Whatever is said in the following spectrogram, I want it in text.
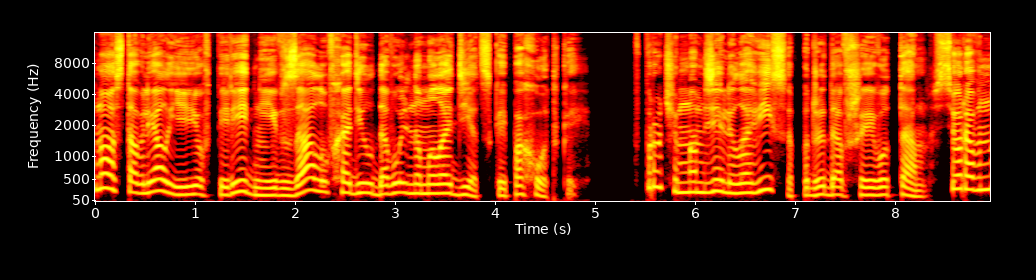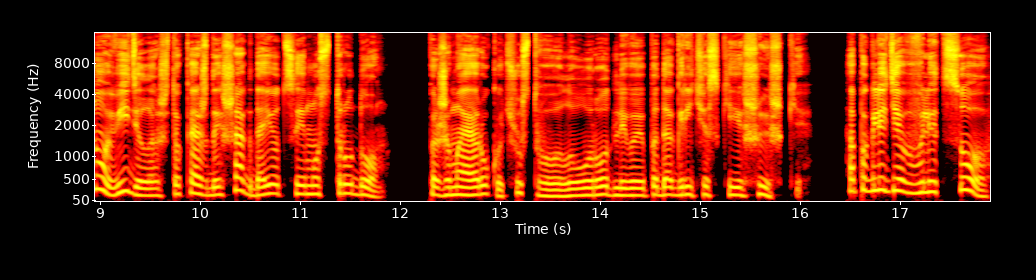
но оставлял ее в передней и в залу входил довольно молодецкой походкой. Впрочем, мамзель Лависа, поджидавшая его там, все равно видела, что каждый шаг дается ему с трудом. Пожимая руку, чувствовала уродливые подогрические шишки. А поглядев в лицо,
